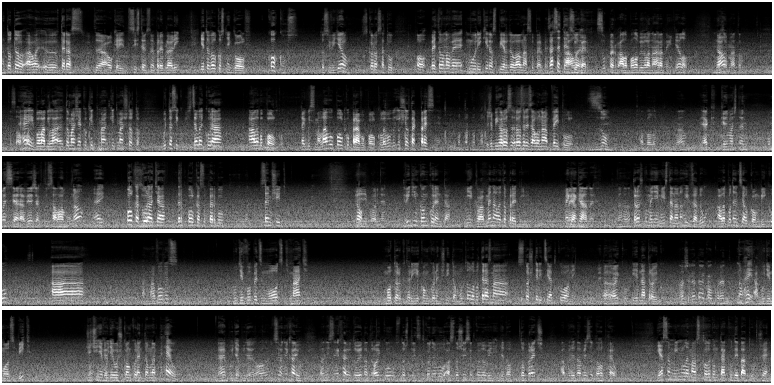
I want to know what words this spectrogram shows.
Toto, ale e, teraz, teda, OK, systém sme prebrali. Je to veľkostne Golf. Kokos. To si videl? Skoro sa tu o betónové múriky rozpierdolal na Superbe. Zase ten ale, Super. Super, ale bolo by veľa náhradných dielov. No. Pozor na to. to sa Hej, bola by, to máš ako keď, má, keď máš toto. Buď to si kúpiš celé kurá, alebo polku. Tak by si mal ľavú polku, pravú polku, lebo by išiel tak presne. Že by ho roz, rozrezalo na Vejpul. Zoom. A bolo by. No, jak keď máš ten u mesiara, vieš, jak tú salamu. No, hej. Polka Zoom. kuraťa, drb polka Superbu, same shit. No. Výborne. Vidím konkurenta. Nie Clubman, ale to pred ním. Megane. Megane. Aha. Trošku menej miesta na nohy vzadu, ale potenciál kombíku. A, a má vôbec... Bude vôbec môcť mať motor, ktorý je konkurenčný tomuto? Lebo teraz má 140 ony. Jedna trojku. Jedna trojku. No však to je konkurent. No hej, a bude môcť byť? Že či No, nebude už konkurentom len PHEV? Ne, bude, bude. No, oni si ho nechajú, oni si nechajú tú 1.3, 140 koňovú a 160 koňový ide do, dopreč a bude tam miesto toho PHEV. Ja som minule mal s kolegom takú debatu, že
